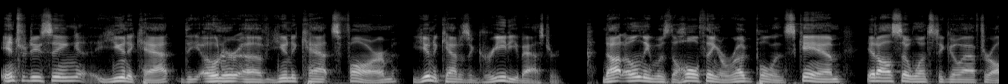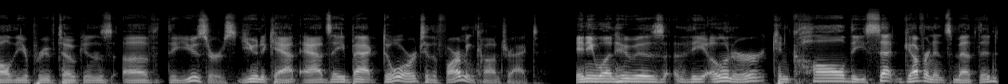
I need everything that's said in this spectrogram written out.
Introducing Unicat, the owner of Unicat's farm. Unicat is a greedy bastard. Not only was the whole thing a rug pull and scam, it also wants to go after all the approved tokens of the users. Unicat adds a backdoor to the farming contract. Anyone who is the owner can call the set governance method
